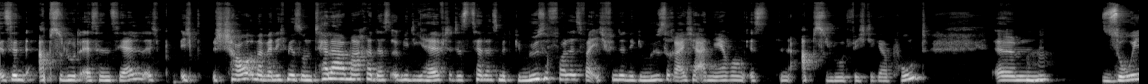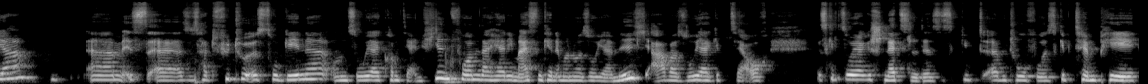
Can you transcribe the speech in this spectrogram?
sind absolut essentiell. Ich, ich schaue immer, wenn ich mir so einen Teller mache, dass irgendwie die Hälfte des Tellers mit Gemüse voll ist, weil ich finde, eine gemüsereiche Ernährung ist ein absolut wichtiger Punkt. Ähm, mhm. Soja ähm, ist, äh, also es hat Phytoöstrogene und Soja kommt ja in vielen Formen daher. Die meisten kennen immer nur Sojamilch, aber Soja gibt's ja auch es gibt Soja geschnetzeltes, es gibt ähm, Tofu, es gibt Tempeh,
